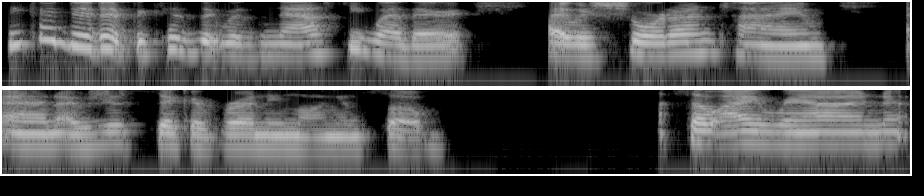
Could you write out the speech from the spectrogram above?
think i did it because it was nasty weather i was short on time and i was just sick of running long and slow so i ran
